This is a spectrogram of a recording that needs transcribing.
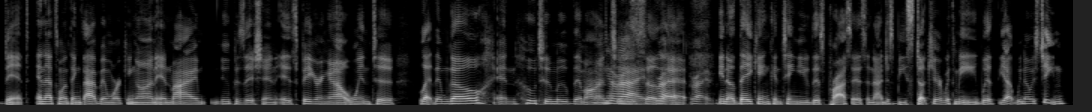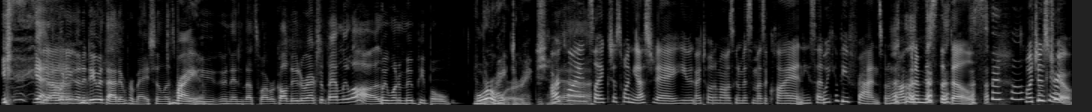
vent. And that's one of the things I've been working on in my new position is figuring out when to let them go and who to move them on Yeah. to Right, so right, that right. you know they can continue this process and not just be stuck here with me with yep we know he's cheating Yeah, Yeah. What are you going to do with that information? Let's Right. you, and then that's why we're called New Direction Family Laws. We want to move people In the forward. right direction. Our Yeah. clients, like just one yesterday, he I told him I was going to miss him as a client, and he said we can be friends, but I'm not going to miss the bills, which is true.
